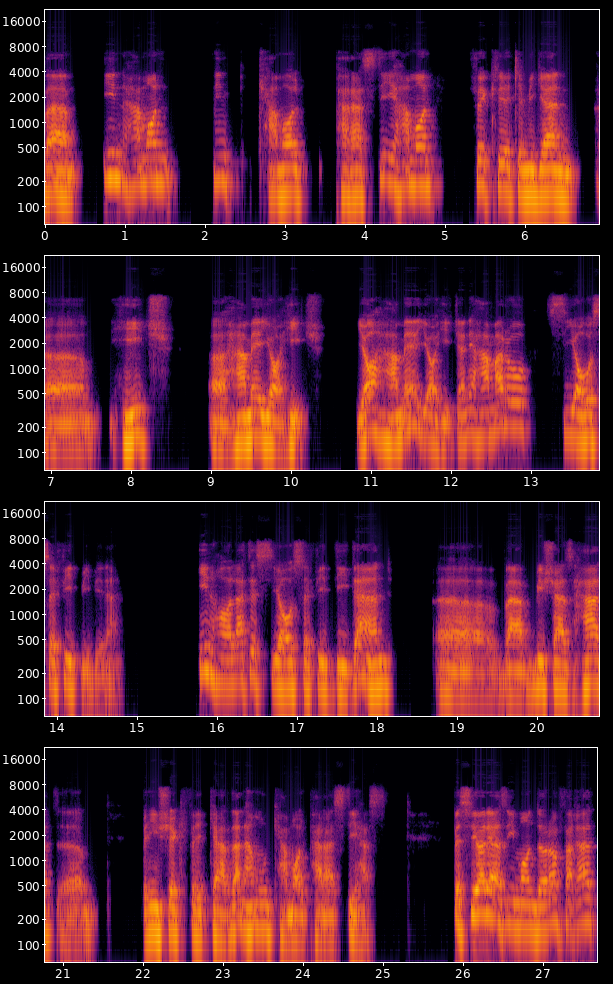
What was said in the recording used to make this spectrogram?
و این همان این کمال پرستی همان فکریه که میگن هیچ همه یا هیچ. یا همه یا هیچ. یعنی همه رو سیاه و سفید می‌بینن. این حالت سیاه و سفید دیدن و بیش از حد به این شکل فکر کردن همون کمال پرستی هست. بسیاری از ایمانداران فقط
